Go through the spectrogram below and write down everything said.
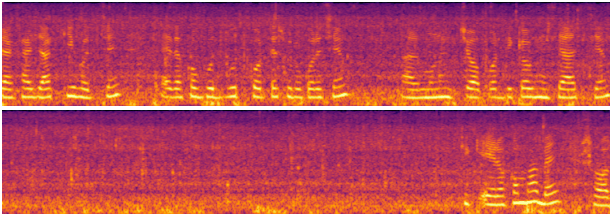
দেখা যাক কি হচ্ছে। এই দেখো বুদবুদ করতে শুরু করেছে। আর মনে হচ্ছে অপর দিকেও ভেসে আসছে। ঠিক এরকমভাবে সব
